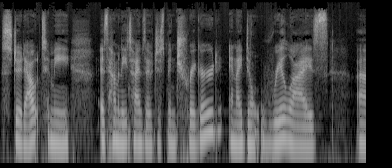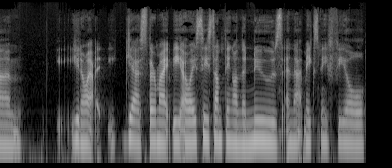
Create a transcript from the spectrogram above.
stood out to me is how many times I've just been triggered and I don't realize um, you know, yes, there might be, oh, I see something on the news and that makes me feel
